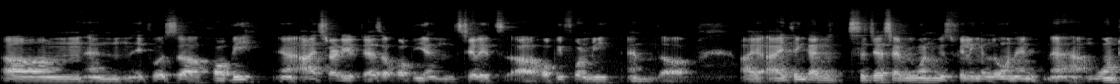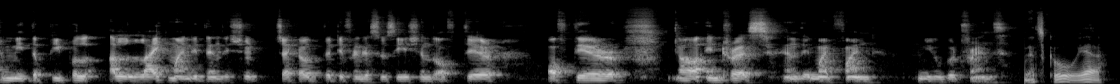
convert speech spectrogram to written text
um, and it was a hobby. Uh, I started it as a hobby, and still it's a hobby for me. And uh, I, I, think I would suggest everyone who is feeling alone and uh, want to meet the people like-minded, then they should check out the different associations of their of their uh, interests and they might find new good friends. That's cool. Yeah.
